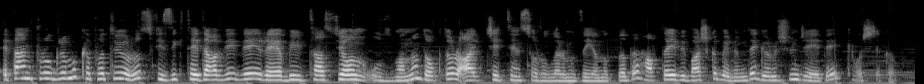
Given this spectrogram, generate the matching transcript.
Efendim programı kapatıyoruz. Fizik tedavi ve rehabilitasyon uzmanı Doktor Alp Çetin sorularımızı yanıtladı. Haftaya bir başka bölümde görüşünceye dek hoşçakalın.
